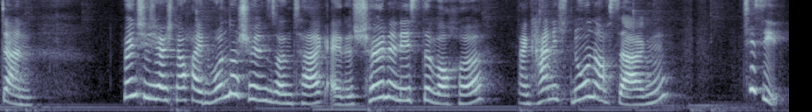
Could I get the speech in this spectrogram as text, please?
Dann wünsche ich euch noch einen wunderschönen Sonntag, eine schöne nächste Woche. Dann kann ich nur noch sagen, tschüssi!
